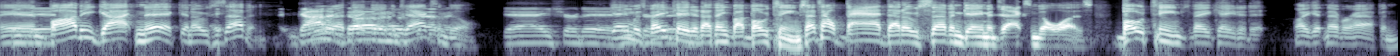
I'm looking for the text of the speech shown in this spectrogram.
And he did. Bobby got Nick in 07. He got we at that game in oh Jacksonville. Yeah, he sure did. The game he was sure vacated, did. I think, by both teams. That's how bad that 07 game in Jacksonville was. Both teams vacated it like it never happened.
